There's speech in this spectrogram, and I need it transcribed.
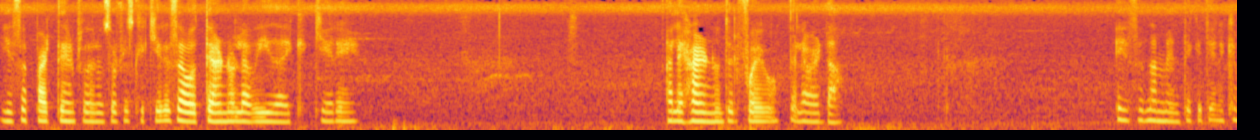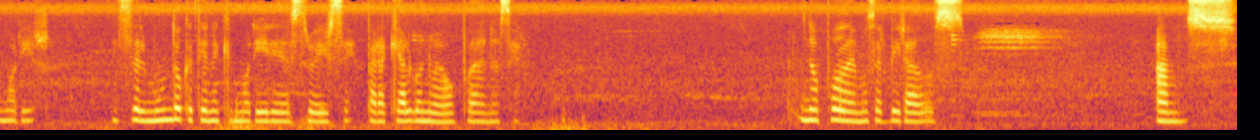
y esa parte dentro de nosotros que quiere sabotearnos la vida y que quiere alejarnos del fuego, de la verdad. Esa es la mente que tiene que morir. Ese es el mundo que tiene que morir y destruirse para que algo nuevo pueda nacer. No podemos servir a dos amos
